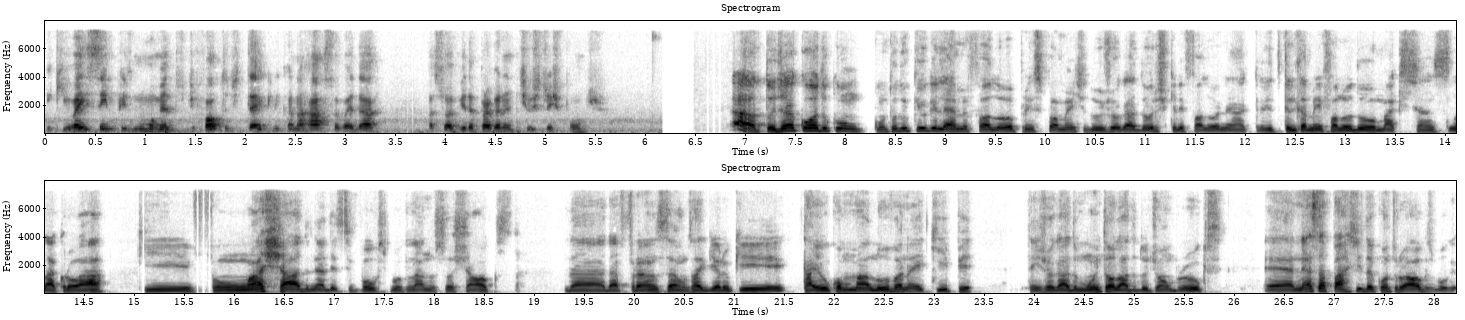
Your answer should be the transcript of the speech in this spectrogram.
e que vai sempre, no momento de falta de técnica na raça, vai dar a sua vida para garantir os três pontos. Ah, tô de acordo com, com tudo que o Guilherme falou, principalmente dos jogadores que ele falou, né? Acredito que ele também falou do Max Chance Lacroix, que foi um achado né, desse Wolfsburg lá no Socialx da, da França, um zagueiro que caiu como uma luva na equipe, tem jogado muito ao lado do John Brooks. É, nessa partida contra o Augsburg,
